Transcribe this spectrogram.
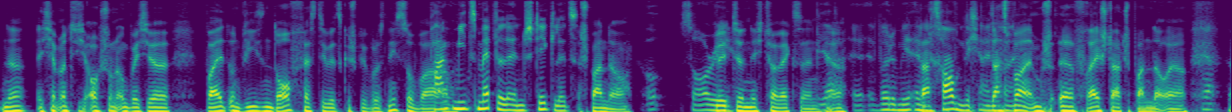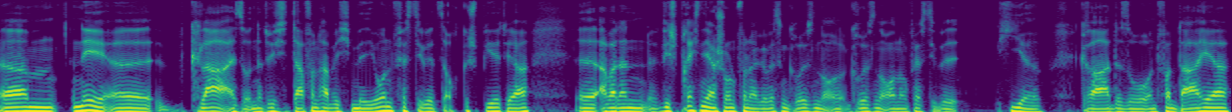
ne, ich habe natürlich auch schon irgendwelche Wald- und Wiesendorf-Festivals gespielt, wo das nicht so war. Punk Meets Metal in Steglitz. Spandau. Oh, sorry. Bitte nicht verwechseln. Ja, Ja. äh, würde mir im Das, Traum nicht einfallen. das war im äh, Freistaat Spandau, ja. Ähm, nee, äh, klar, also natürlich davon habe ich Millionen Festivals auch gespielt, ja. Äh, aber dann, wir sprechen ja schon von einer gewissen Größen, Größenordnung Festival hier gerade so. Und von daher,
